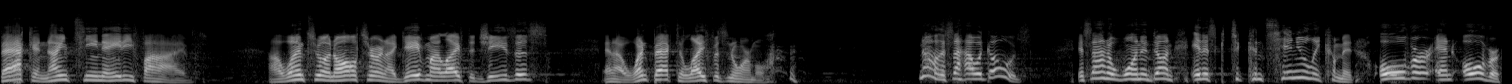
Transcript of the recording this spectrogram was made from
Back in 1985, I went to an altar and I gave my life to Jesus, and I went back to life as normal. no, that's not how it goes. It's not a one and done. It is to continually commit over and over.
